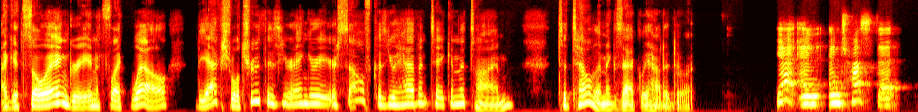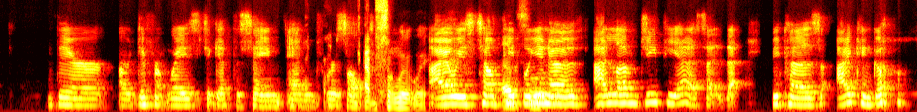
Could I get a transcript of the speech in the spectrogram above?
I get so angry. And it's like, well, the actual truth is you're angry at yourself because you haven't taken the time to tell them exactly how to do it. Yeah. And, and trust that there are different ways to get the same end result. Absolutely. I always tell people, Absolutely. you know, I love GPS that because I can go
